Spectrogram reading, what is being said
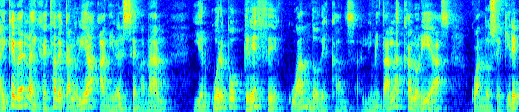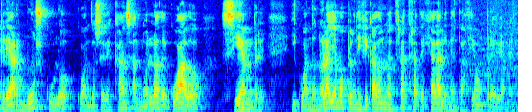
Hay que ver la ingesta de calorías a nivel semanal y el cuerpo crece cuando descansa. Limitar las calorías cuando se quiere crear músculo, cuando se descansa, no es lo adecuado siempre y cuando no lo hayamos planificado en nuestra estrategia de alimentación previamente.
